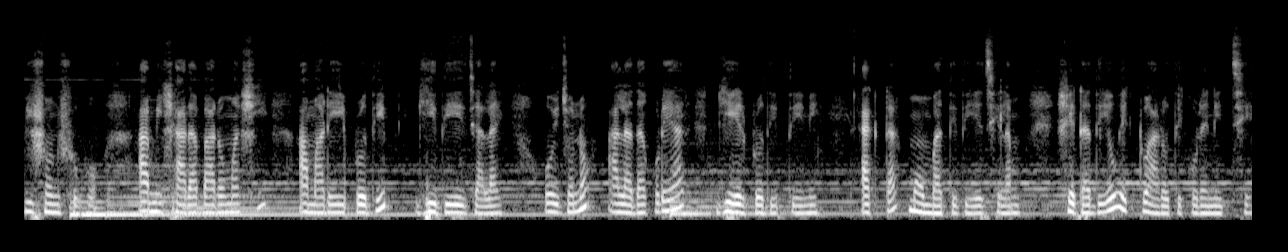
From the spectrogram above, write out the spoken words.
ভীষণ শুভ। আমি সারা বারো মাসই আমার এই প্রদীপ ঘি দিয়ে জ্বালাই। ওই জন্য আলাদা করে আর ঘিয়ের প্রদীপ দিইনি। একটা মোমবাতি দিয়েছিলাম। সেটা দিয়েও একটু আরতি করে নিচ্ছি।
